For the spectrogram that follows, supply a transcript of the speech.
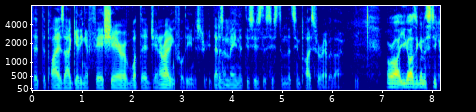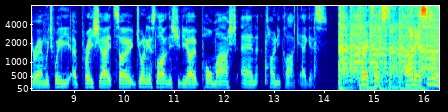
that the players are getting a fair share of what they're generating for the industry. That doesn't mean that this is the system that's in place forever, though. All right, you guys are going to stick around, which we appreciate. So, joining us live in the studio, Paul Marsh and Tony Clark, our guests. Breakfast on SEN.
